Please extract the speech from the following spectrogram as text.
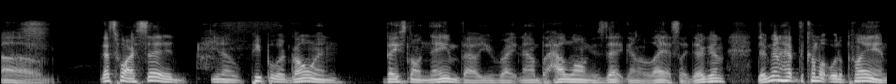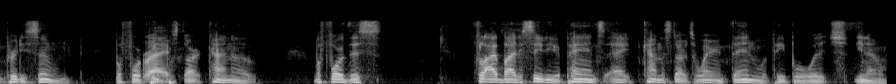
Um, that's why I said you know people are going based on name value right now, but how long is that gonna last? Like they're gonna they're gonna have to come up with a plan pretty soon before people Right. start kind of before this fly by the seat of your pants act kind of starts wearing thin with people, which you know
